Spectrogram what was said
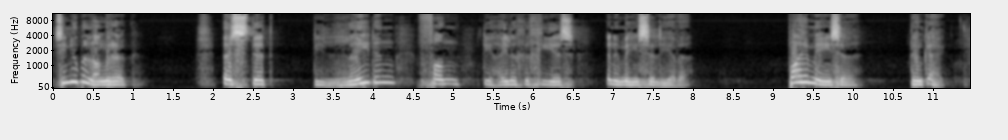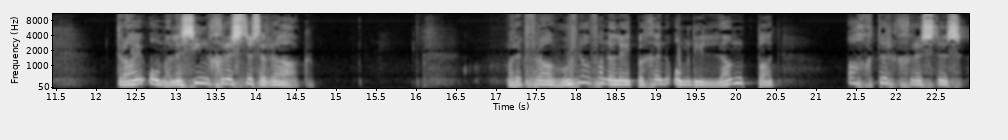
sien hoe belangrik is dit die leiding van die Heilige Gees in 'n mens se lewe. Baie mense dink ek draai om, hulle sien Christus raak. Maar ek vra hoeveel van hulle het begin om die lang pad agter Christus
